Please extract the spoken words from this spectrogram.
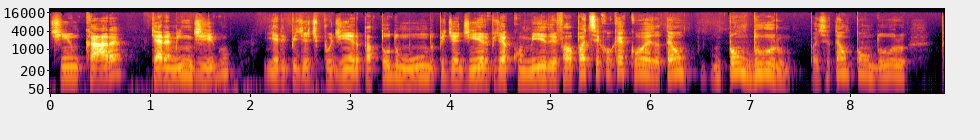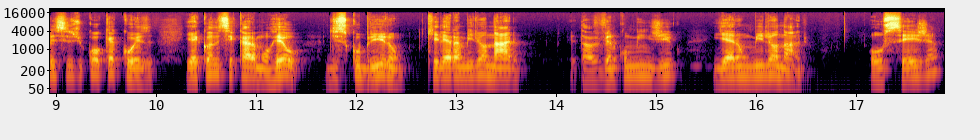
tinha um cara que era mendigo e ele pedia tipo dinheiro pra todo mundo, pedia dinheiro, pedia comida, ele falava, pode ser qualquer coisa, até um, um pão duro, pode ser até um pão duro, preciso de qualquer coisa. E aí quando esse cara morreu, descobriram que ele era milionário. Ele tava vivendo como mendigo e era um milionário. Ou seja,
